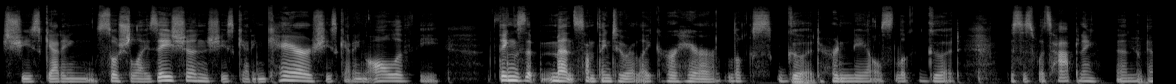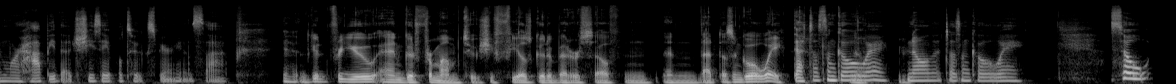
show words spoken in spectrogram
she's getting socialization, she's getting care, she's getting all of the things that meant something to her, like her hair looks good, her nails look good. This is what's happening. And, and we're happy that she's able to experience that. Yeah, and good for you and good for mom too. She feels good about herself and, and that doesn't go away. That doesn't go away. No, that doesn't go away. So,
